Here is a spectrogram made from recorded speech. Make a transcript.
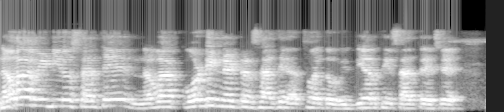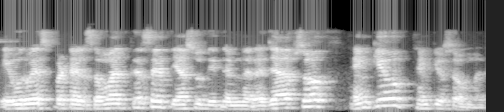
નવા વીડિયો સાથે, નવા કોર્ડિનેટર સાથે અથવા તો વિદ્યાર્થી સાથે છે એ ઉર્વેશ પટેલ સંવાદ કરશે. ત્યાં સુધી તેમને રજા આપશો. Thank you thank you so much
